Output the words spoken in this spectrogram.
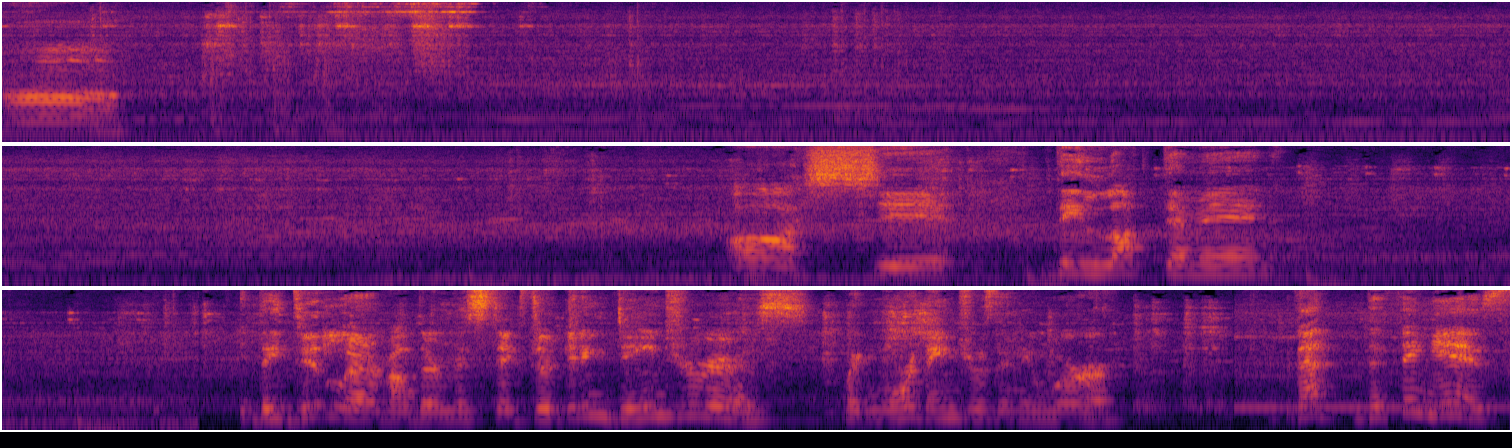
Oh. Oh shit. They locked them in. They did learn about their mistakes. They're getting dangerous. Like more dangerous than they were. That the thing is,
